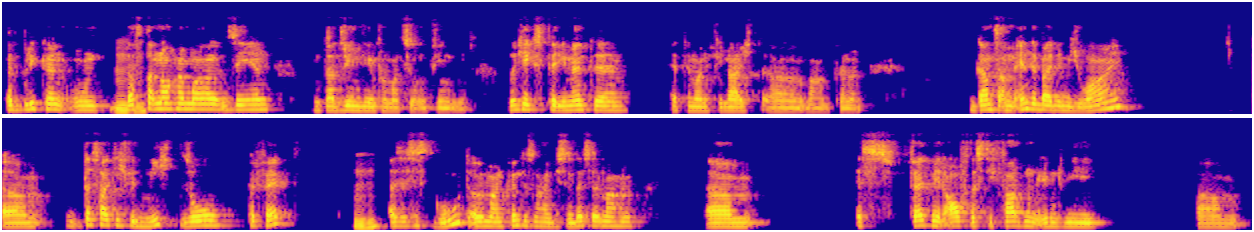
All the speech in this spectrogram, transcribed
erblicken und mhm. das dann noch einmal sehen und da drin die Informationen finden. Solche Experimente hätte man vielleicht äh, machen können. Ganz am Ende bei dem UI, ähm, das halte ich für nicht so perfekt. Mhm. Also es ist gut, aber man könnte es noch ein bisschen besser machen. Ähm, es fällt mir auf, dass die Farben irgendwie ähm,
